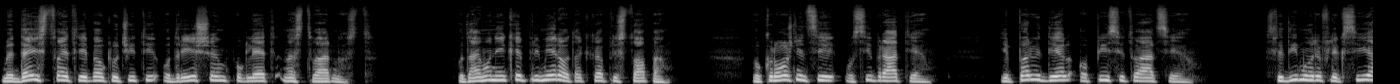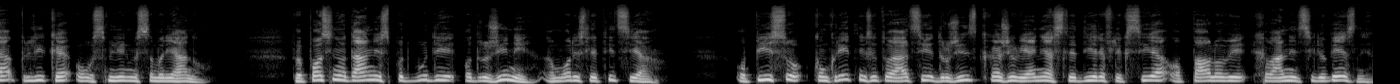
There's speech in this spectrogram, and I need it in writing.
med dejstva je treba vključiti odrešen pogled na stvarnost. Podajmo nekaj primerov takega pristopa. V okrožnici Vsi bratje je prvi del opis situacije sledimo refleksija prilike o usmiljenem Samarijanu. V posinodalni spodbudi o družini Amoris Leticija, opisu konkretnih situacij družinskega življenja sledi refleksija o Pavlovi hvalnici ljubezni.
